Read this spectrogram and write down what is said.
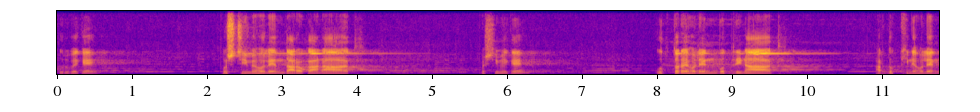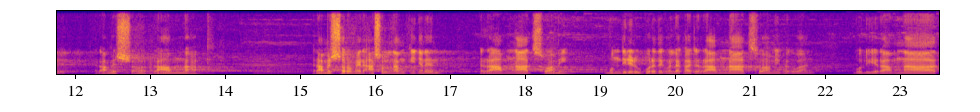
পূর্বে কে পশ্চিমে হলেন দ্বারকানাথ পশ্চিমে কে উত্তরে হলেন বদ্রীনাথ আর দক্ষিণে হলেন রামেশ্বর রামনাথ রামেশ্বরমের আসল নাম কি জানেন? রামনাথ স্বামী। মন্দিরের উপরে দেখবেন লেখা আছে, রামনাথ স্বামী ভগবান। বলিয়ে, রামনাথ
